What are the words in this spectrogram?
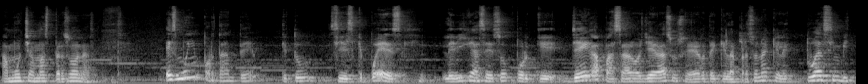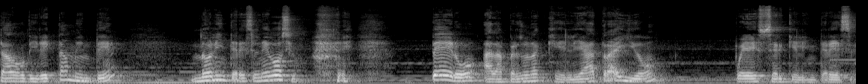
a muchas más personas. Es muy importante que tú, si es que puedes, le digas eso porque llega a pasar o llega a suceder de que la persona que tú has invitado directamente no le interesa el negocio. Pero a la persona que le ha traído puede ser que le interese.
